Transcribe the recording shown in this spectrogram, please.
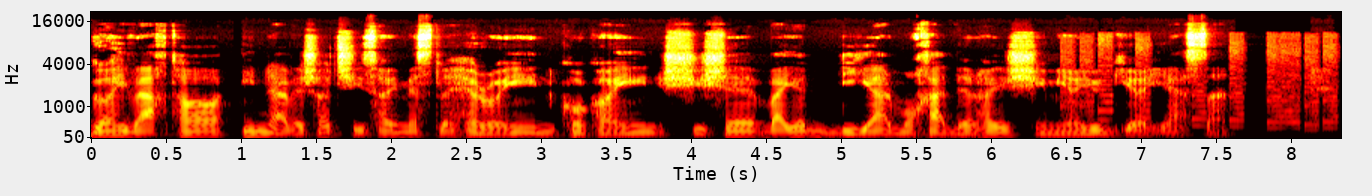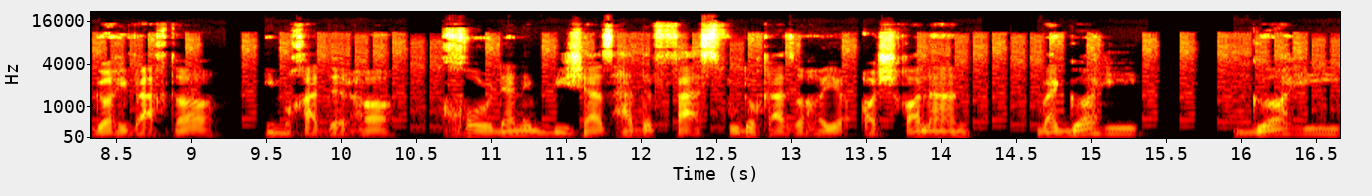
گاهی وقتها این روش ها چیزهایی مثل هروئین، کوکائین، شیشه و یا دیگر مخدرهای شیمیایی و گیاهی هستند. گاهی وقتها این مخدرها خوردن بیش از حد فسفود و غذاهای آشغالن و گاهی گاهی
